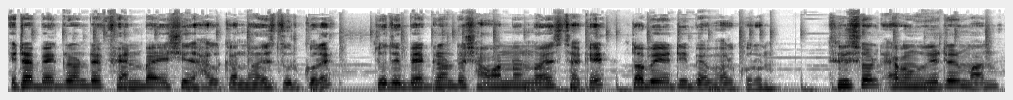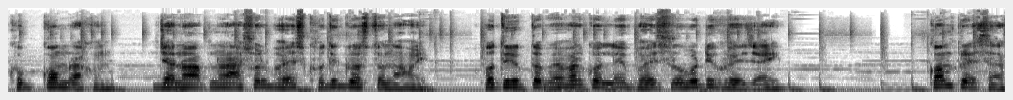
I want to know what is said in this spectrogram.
এটা ব্যাকগ্রাউন্ডে ফ্যান বা এসির হালকা নয়েজ দূর করে। যদি ব্যাকগ্রাউন্ডে সামান্য নয়েজ থাকে, তবে এটি ব্যবহার করুন। থ্রিশোল্ড এবং রেটের মান খুব কম রাখুন, যেন আপনার আসল ভয়েস ক্ষতিগ্রস্ত না হয়। অতিরিক্ত ব্যবহার করলে ভয়েস রোবোটিক হয়ে যায়। কম্প্রেসার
